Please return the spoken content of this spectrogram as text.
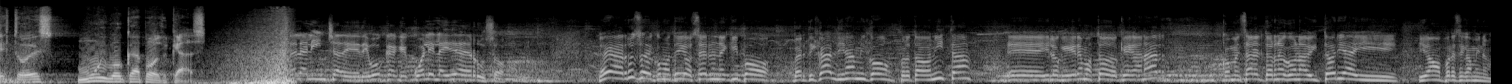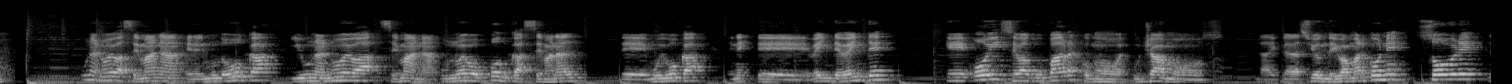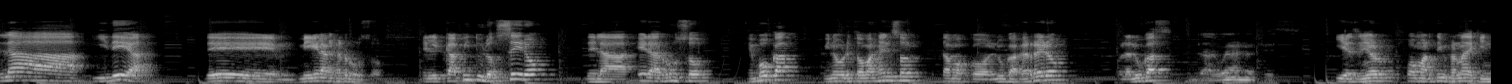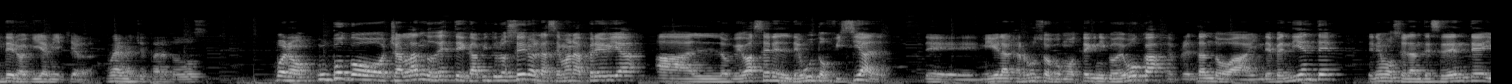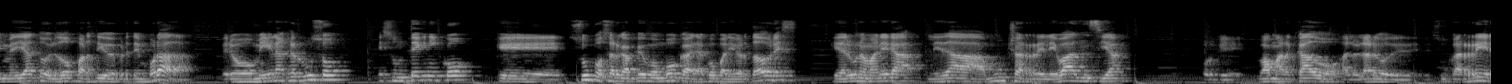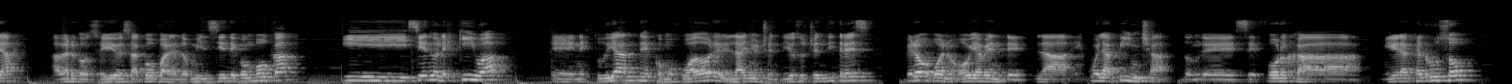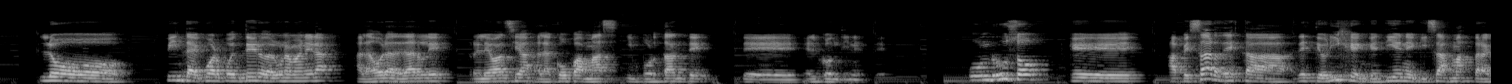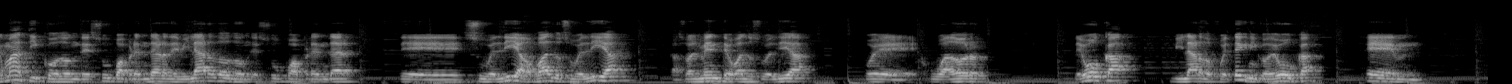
Esto es Muy Boca Podcast. Da la lincha de, de Boca que cuál es la idea de Russo. La idea de Russo es, como te digo, ser un equipo vertical, dinámico, protagonista eh, y lo que queremos todo, que es ganar, comenzar el torneo con una victoria y, y vamos por ese camino. Una nueva semana en el mundo Boca y una nueva semana, un nuevo podcast semanal de Muy Boca en este 2020 que hoy se va a ocupar, como escuchamos la declaración de Iván Marcone, sobre la idea de Miguel Ángel Russo. El capítulo cero de la era ruso en Boca. Mi nombre es Tomás Nelson, estamos con Lucas Guerrero. Hola Lucas. ¿Qué tal? Buenas noches. Y el señor Juan Martín Fernández Quintero aquí a mi izquierda. Buenas noches para todos. Bueno, un poco charlando de este capítulo cero en la semana previa a lo que va a ser el debut oficial de Miguel Ángel Russo como técnico de Boca, enfrentando a Independiente. Tenemos el antecedente inmediato de los dos partidos de pretemporada. Pero Miguel Ángel Russo es un técnico que supo ser campeón con Boca de la Copa Libertadores, que de alguna manera le da mucha relevancia, porque lo ha marcado a lo largo de, de su carrera, haber conseguido esa Copa en el 2007 con Boca, y siendo el esquiva en estudiantes como jugador en el año 82-83, pero bueno, obviamente la escuela pincha donde se forja Miguel Ángel Russo lo pinta de cuerpo entero de alguna manera a la hora de darle relevancia a la copa más importante del continente. Un ruso que a pesar de, esta, de este origen que tiene quizás más pragmático, donde supo aprender de Bilardo, donde supo aprender de Subeldía, Osvaldo Subeldía, casualmente Osvaldo Subeldía fue jugador de Boca, Bilardo fue técnico de Boca. Eh,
